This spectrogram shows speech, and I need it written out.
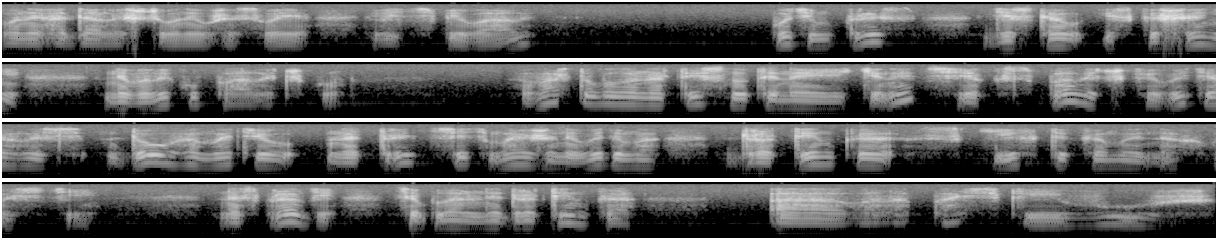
вони гадали, що вони вже своє відспівали. Потім Крис дістав із кишені невелику паличку. Варто було натиснути на її кінець, як з палички витяглась довга метрів на тридцять майже невидима дротинка з кіхтиками на хвості. Насправді це була не дротинка, а валапаський вуж,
